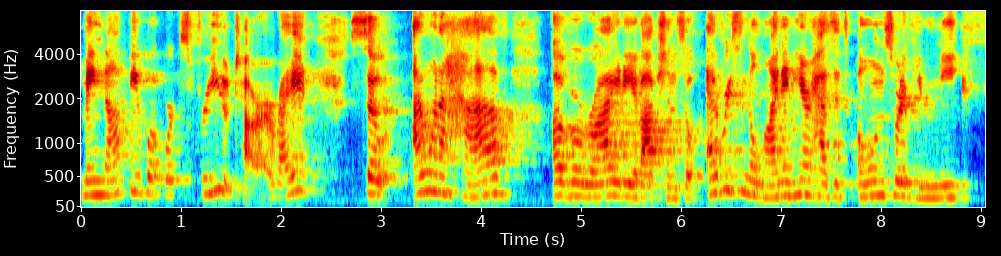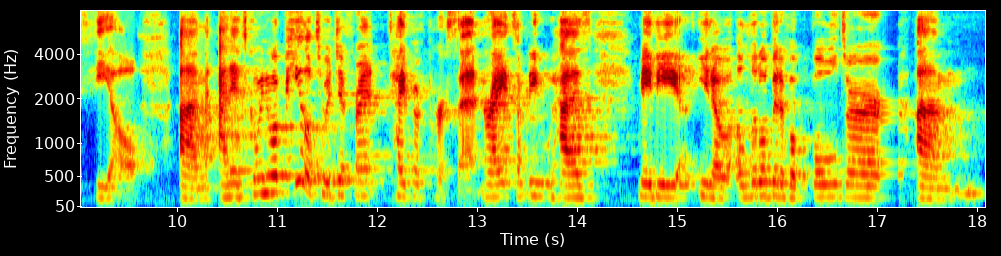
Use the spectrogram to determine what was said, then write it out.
may not be what works for you, Tara, right? So I want to have a variety of options. So every single line in here has its own sort of unique feel. Um, and it's going to appeal to a different type of person, right? Somebody who has maybe, you know, a little bit of a bolder, um,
